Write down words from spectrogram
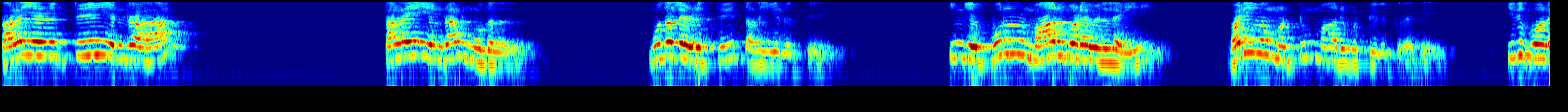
தலையெழுத்து என்றால் தலை என்றால் முதல் முதல் எழுத்து தலையெழுத்து. இங்கே பொருள் மாறுபடவில்லை வடிவம் மட்டும் மாறுபட்டு இருக்கிறது இது போல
